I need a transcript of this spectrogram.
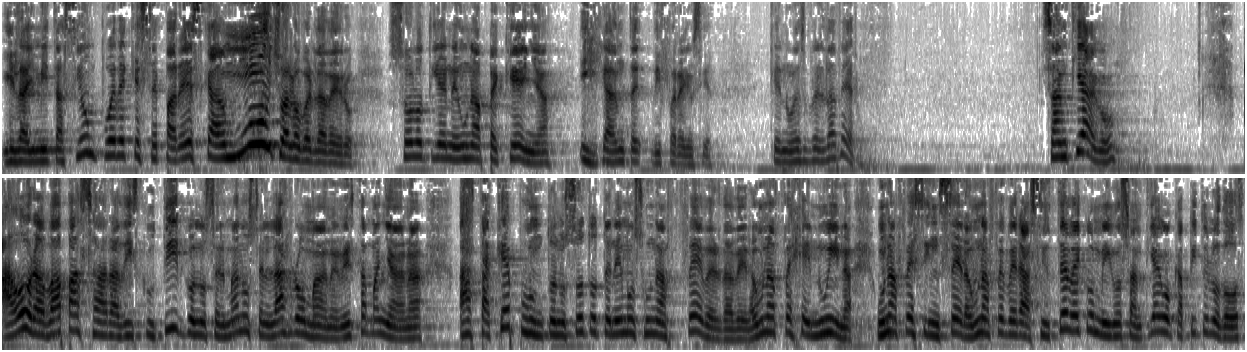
Y la imitación puede que se parezca mucho a lo verdadero, solo tiene una pequeña y gigante diferencia que no es verdadero. Santiago ahora va a pasar a discutir con los hermanos en la romana en esta mañana hasta qué punto nosotros tenemos una fe verdadera, una fe genuina, una fe sincera, una fe veraz. Si usted ve conmigo Santiago capítulo 2,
